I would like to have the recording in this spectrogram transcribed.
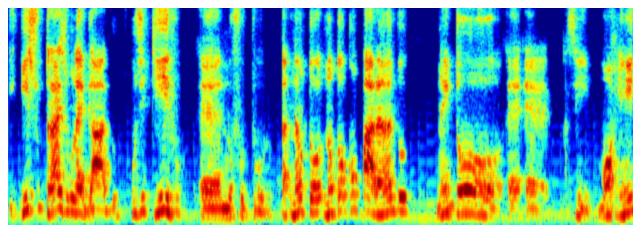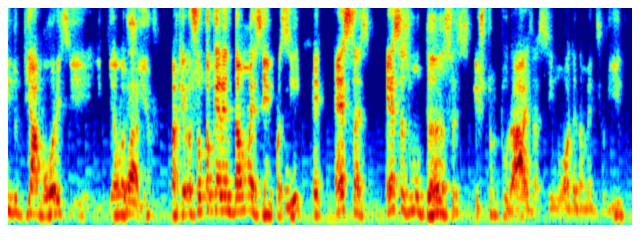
E isso traz um legado positivo é, no futuro. Tá, não estou não tô comparando, nem estou é, é, assim, morrendo de amores e, e de elogios. Eu só estou querendo dar um exemplo assim. Uhum. É, essas essas mudanças estruturais assim no ordenamento jurídico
